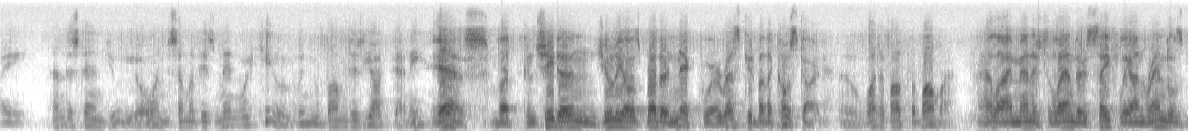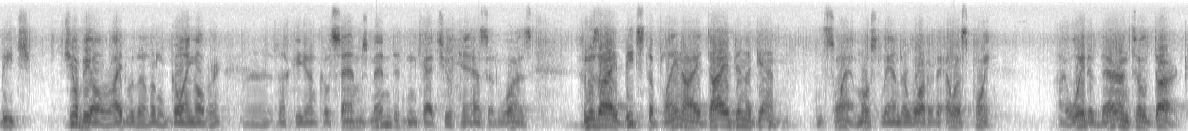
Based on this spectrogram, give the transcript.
I understand Julio and some of his men were killed when you bombed his yacht, Danny. Yes, but Conchita and Julio's brother Nick were rescued by the Coast Guard. Uh, what about the bomber? Well, I managed to land her safely on Randall's Beach. She'll be all right with a little going over. Uh, lucky Uncle Sam's men didn't catch you. Yes, it was. As soon as I beached the plane, I dived in again and swam mostly underwater to Ellis Point. I waited there until dark,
